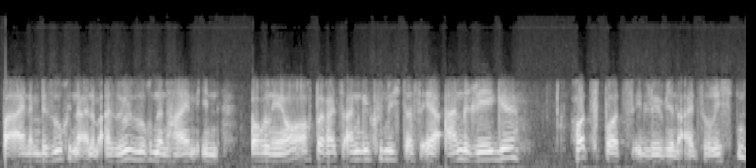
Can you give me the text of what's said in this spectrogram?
bei einem Besuch in einem Asylsuchendenheim in Orléans auch bereits angekündigt, dass er anrege, Hotspots in Libyen einzurichten,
